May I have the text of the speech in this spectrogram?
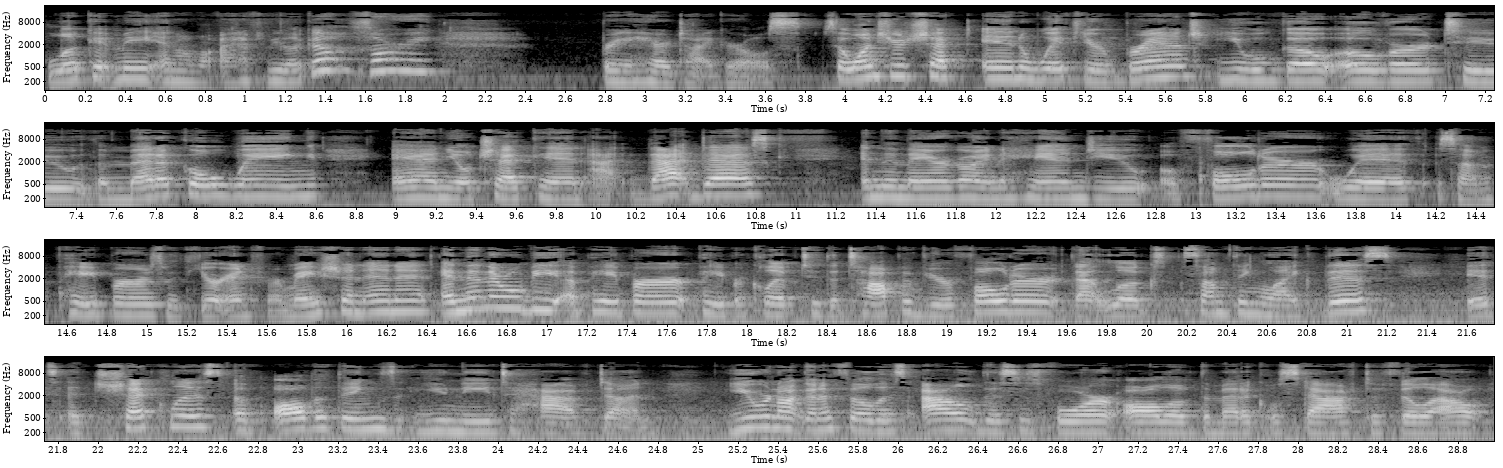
look at me and I'd have to be like, oh, sorry bring a hair tie, girls. So once you're checked in with your branch, you will go over to the medical wing and you'll check in at that desk and then they are going to hand you a folder with some papers with your information in it. And then there will be a paper paper clip to the top of your folder that looks something like this. It's a checklist of all the things you need to have done. You are not gonna fill this out. This is for all of the medical staff to fill out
